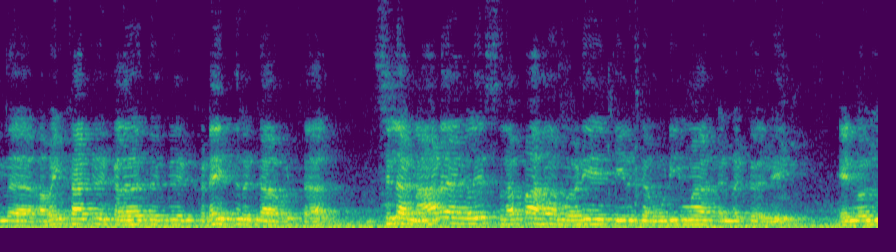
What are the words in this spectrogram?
இந்த அவைக்காட்டு கழகத்துக்கு கிடைத்திருக்காவிட்டால் சில நாடகங்களை சிறப்பாக மேடையேற்றி இருக்க முடியுமா என்ற கேள்வி என்னுள்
